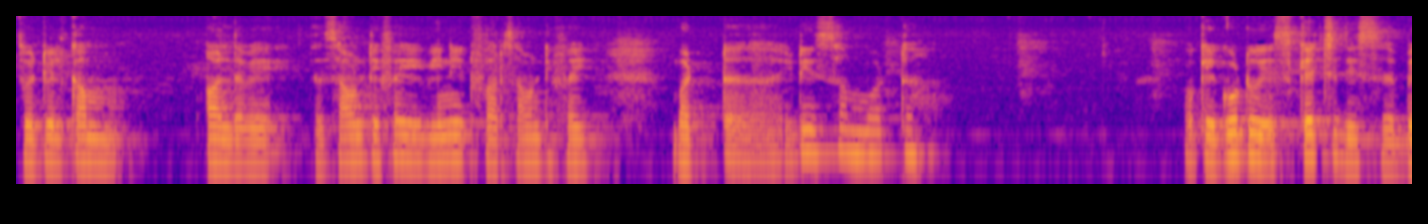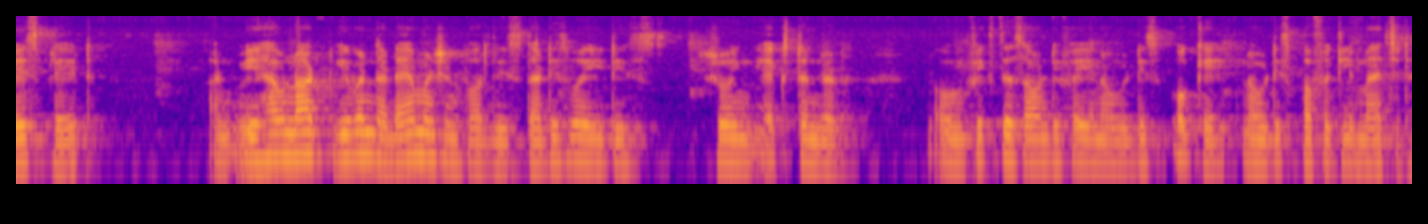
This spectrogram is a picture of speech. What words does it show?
so it will come all the way. The 75 we need for 75 but uh, it is somewhat okay go to sketch this uh, base plate. And we have not given the dimension for this. That is why it is showing extended. Now we fix the 75 now it is okay. Now it is perfectly matched.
